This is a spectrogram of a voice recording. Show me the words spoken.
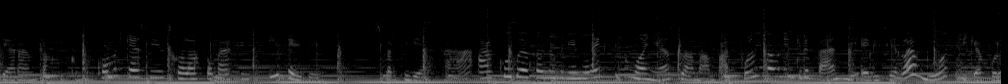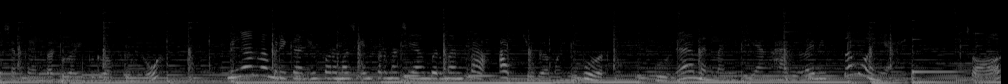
Siaran praktikum komunikasi Sekolah Vokasi IPB. Seperti biasa, aku bakal nemenin ladies semuanya selama 45 menit ke depan di edisi Rabu 30 September 2020 dengan memberikan informasi-informasi yang bermanfaat juga menghibur guna menemani siang hari ladies semuanya. So,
